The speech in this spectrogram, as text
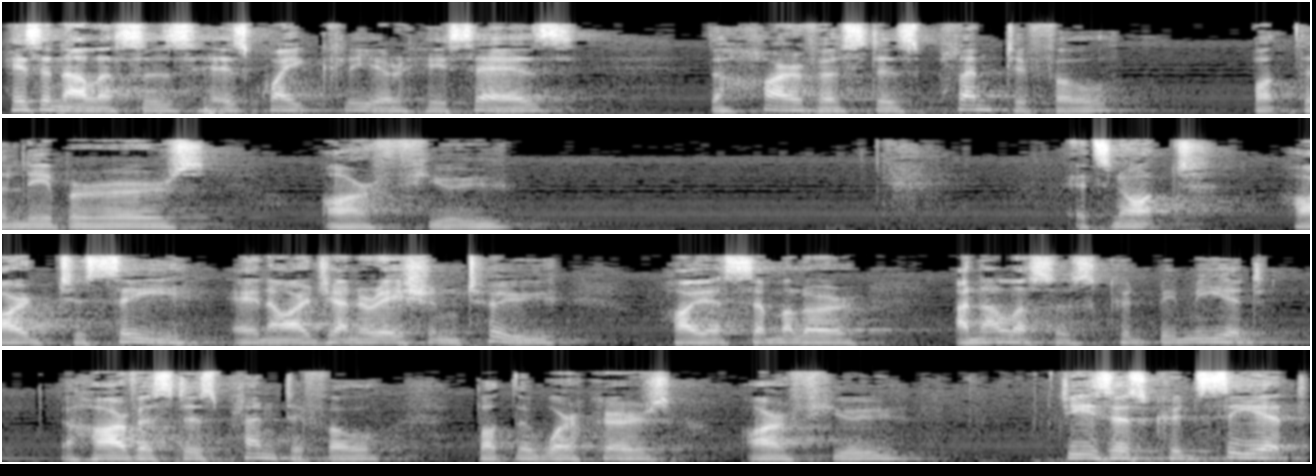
his analysis is quite clear. He says, The harvest is plentiful, but the laborers are few. It's not hard to see in our generation too how a similar analysis could be made. The harvest is plentiful, but the workers are few. Jesus could see it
